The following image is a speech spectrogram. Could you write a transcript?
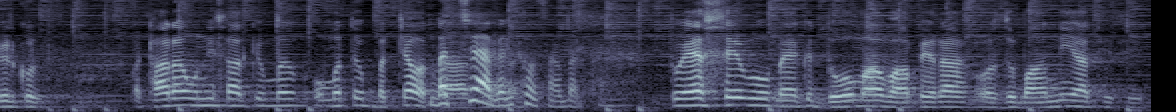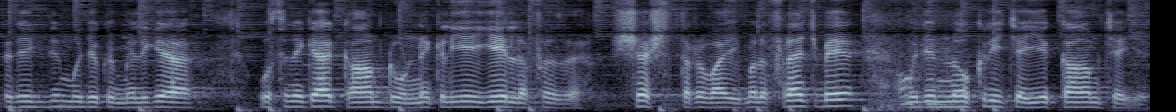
बिल्कुल। अठारह उन्नीस साल की उम्र उम्र तो बच्चा होता है बच्चा है बिल्कुल सर बिल्कुल तो ऐसे वो मैं कि दो माह वहाँ पे रहा और ज़ुबान नहीं आती थी। फिर एक दिन मुझे कोई मिल गया उसने क्या काम ढूँढने के लिए ये लफ्ज़ है शश तरवाई मतलब फ्रेंच में मुझे नौकरी चाहिए काम चाहिए।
